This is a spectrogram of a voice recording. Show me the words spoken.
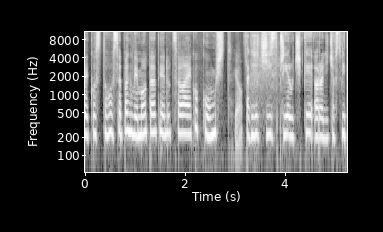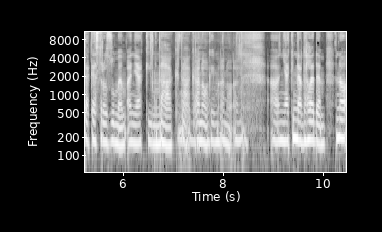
jako z toho se pak vymotat je docela jako kumšt. Jo. Takže číst příručky o rodičovství také s rozumem a nějakým... Tak, tak, nějakým, ano, ano, ano. A nějakým nadhledem. No,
